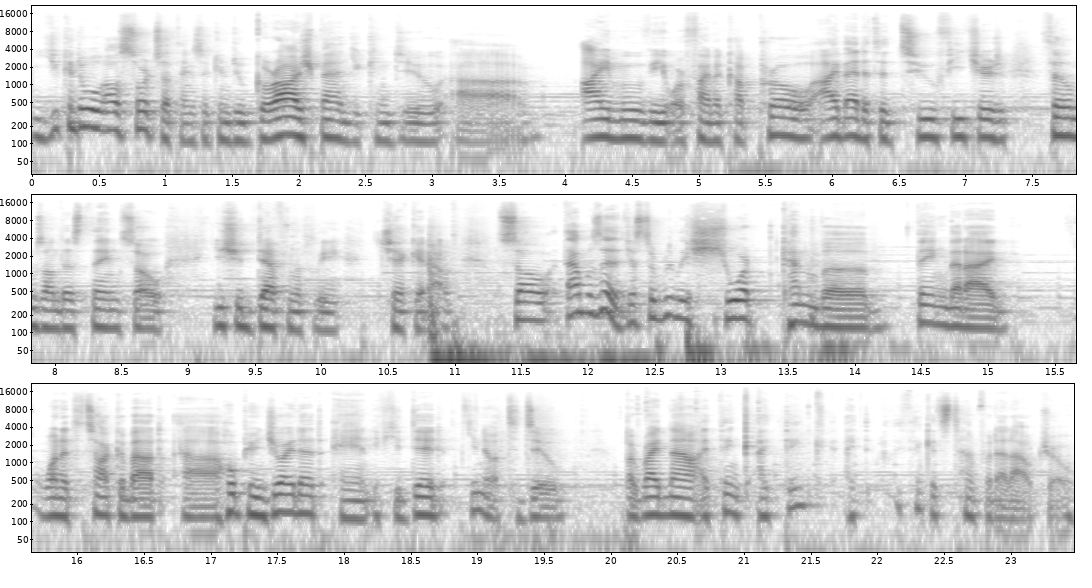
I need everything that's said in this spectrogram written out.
you can do all sorts of things. You can do GarageBand, you can do uh, iMovie or Final Cut Pro. I've edited two feature films on this thing, so you should definitely check it out. So that was it. Just a really short kind of a thing that I wanted to talk about. Uh, hope you enjoyed it, and if you did, you know what to do. But right now, I think I think I really think it's time for that outro.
